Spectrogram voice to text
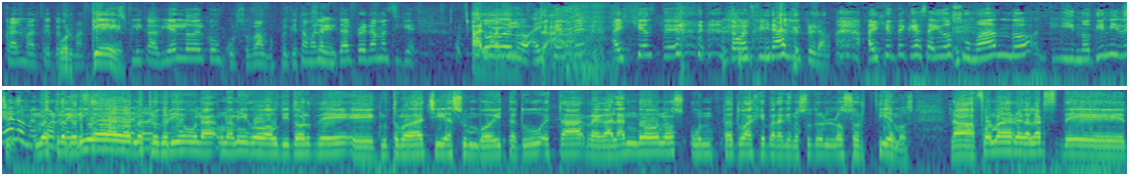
Cálmate, ¿Por qué? Explica bien lo del concurso, vamos, porque estamos en Sí. la mitad del programa, así que A todo de nuevo. Hay gente, hay gente, estamos al final del programa. Hay gente que se ha ido sumando y no tiene idea Sí, a lo mejor nuestro de qué se trata querido, de lo nuestro querido una- un amigo auditor de eh, Club Tomodachi, Azumboy Tattoo, está regalándonos un tatuaje para que nosotros lo sorteemos. La forma de regalar, de,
